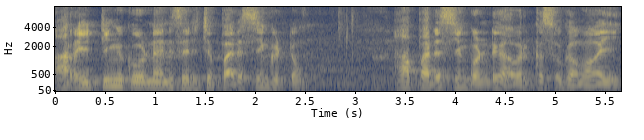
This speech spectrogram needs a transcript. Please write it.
ആ റേറ്റിംഗ് കൂടുന്നതനുസരിച്ച് പരസ്യം കിട്ടും. ആ പരസ്യം കൊണ്ട് അവർക്ക് സുഖമായി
